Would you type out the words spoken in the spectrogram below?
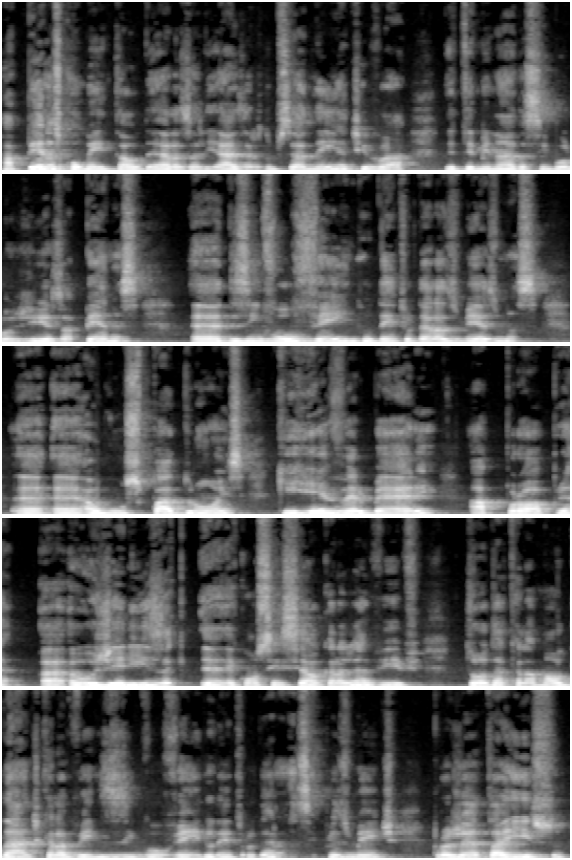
Apenas com o mental delas, aliás, elas não precisam nem ativar determinadas simbologias, apenas é, desenvolvendo dentro delas mesmas é, é, alguns padrões que reverberem a própria a, a ojeriza é, consciencial que ela já vive toda aquela maldade que ela vem desenvolvendo dentro dela, ela simplesmente projeta isso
